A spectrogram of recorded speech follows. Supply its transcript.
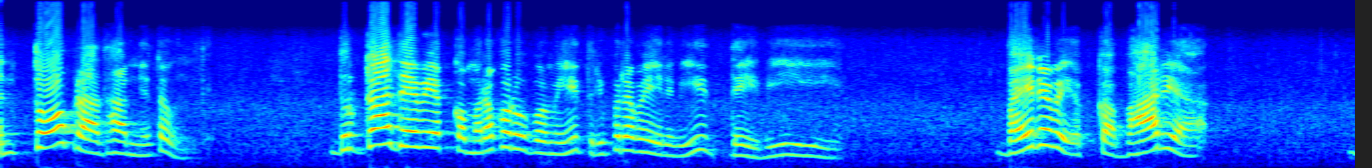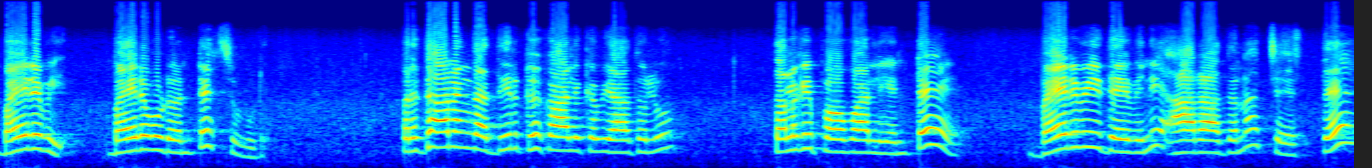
ఎంతో ప్రాధాన్యత ఉంది. దుర్గాదేవి యొక్క మరొక రూపమే త్రిపుర భైరవి దేవి. భైరవి యొక్క భార్య భైరవి భైరవుడు అంటే శివుడు. ప్రధానంగా దీర్ఘకాలిక వ్యాధులు తొలగిపోవాలి అంటే భైరవీదేవిని ఆరాధన చేస్తే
